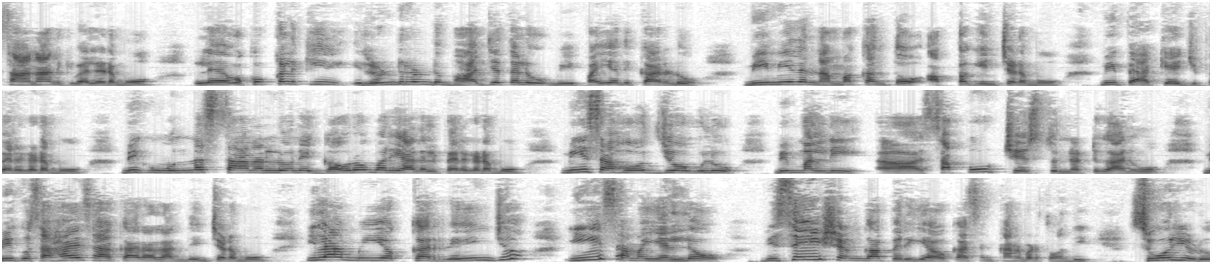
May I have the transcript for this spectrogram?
స్థానానికి వెళ్ళడము లే ఒక్కొక్కరికి రెండు రెండు బాధ్యతలు మీ పై అధికారులు మీ మీద నమ్మకంతో అప్పగించడము మీ ప్యాకేజ్ పెరగడము మీకు ఉన్న స్థానంలోనే గౌరవ మర్యాదలు పెరగడము మీ సహోద్యోగులు మిమ్మల్ని సపోర్ట్ చేస్తున్నట్టుగాను మీకు సహాయ సహకారాలు అందించడము ఇలా మీ యొక్క రేంజ్ ఈ సమయంలో విశేషంగా పెరిగే అవకాశం కనబడుతోంది. సూర్యుడు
